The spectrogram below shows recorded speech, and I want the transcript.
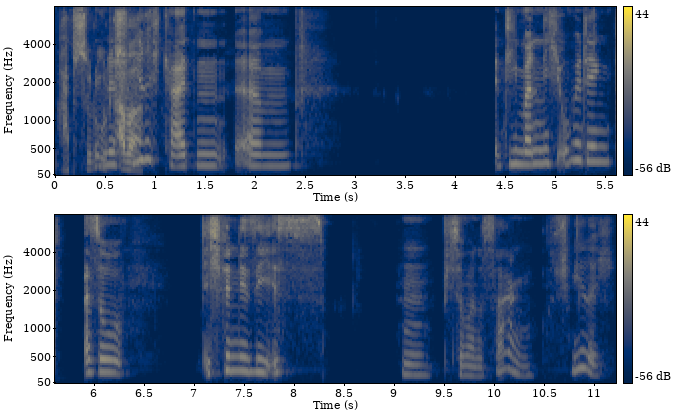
Absolut. ohne Aber Schwierigkeiten, ähm, die man nicht unbedingt, also ich finde, sie ist, hm, wie soll man das sagen? Schwierig.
